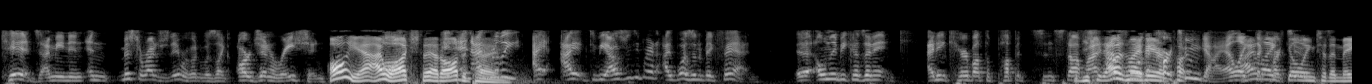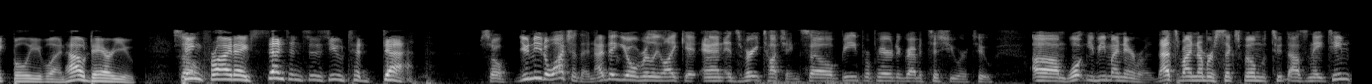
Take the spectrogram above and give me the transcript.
kids. I mean, and, and Mr. Rogers' Neighborhood was like our generation. Oh yeah, I Um, watched that all and, the and time. I really, I, I, to be honest with you, Brad, I wasn't a big fan. Uh, only because I didn't, I didn't care about the puppets and stuff. You see, I, that I was my favorite cartoon part. guy. I like I the like going to the make believe land. How dare you? So- King Friday sentences you to death. So you need to watch it then. I think you'll really like it, and it's very touching. So be prepared to grab a tissue or two. Um, Won't you be my neighbor? That's my number six film of 2018.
